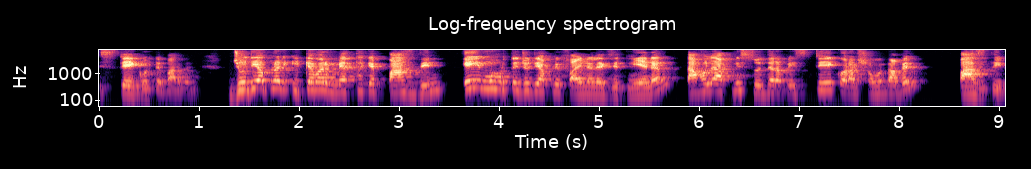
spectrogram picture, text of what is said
স্টে করতে পারবেন। যদি আপনার ইকামার ম্যাথ থাকে পাঁচ দিন, এই মুহূর্তে যদি আপনি ফাইনাল এক্সিট নিয়ে নেন, তাহলে আপনি সৌদি আরবে স্টে করার সময় পাবেন পাঁচ দিন।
